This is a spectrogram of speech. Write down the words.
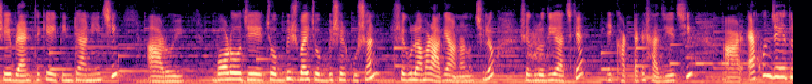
সেই ব্র্যান্ড থেকে এই তিনটে আনিয়েছি। আর ওই বড় যে চব্বিশ বাই চব্বিশের কুশান, সেগুলো আমার আগে আনানো ছিল। সেগুলো দিয়ে আজকে এই খাটটাকে সাজিয়েছি। আর এখন যেহেতু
